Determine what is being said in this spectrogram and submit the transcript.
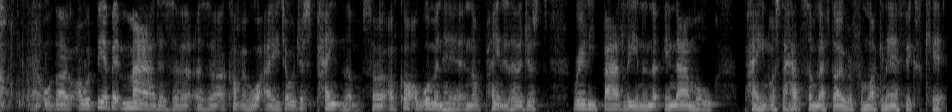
Uh, although I would be a bit mad as a, as a, I can't remember what age, I would just paint them. So I've got a woman here and I've painted her just really badly in an enamel paint. Must have had some left over from like an Airfix kit.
